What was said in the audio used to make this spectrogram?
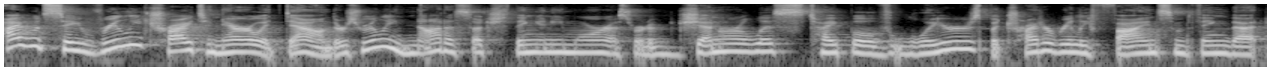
I would say really try to narrow it down. There's really not a such thing anymore as sort of generalist type of lawyers, but try to really find something that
